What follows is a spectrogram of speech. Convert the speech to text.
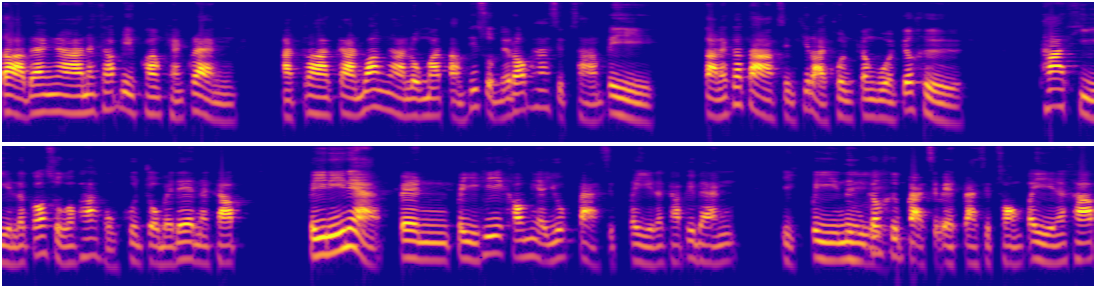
ตลาดแรงงานนะครับมีความแข็งแกร่งอัตราการว่างงานลงมาต่ำที่สุดในรอบ 53 ปีแต่นั้นก็ตามสิ่งที่หลายคนกังวลก็คือ ท่าทีแล้วก็สุขภาพของคุณโจไบเดนนะครับ ปีนี้เนี่ยเป็นปีที่เขามีอายุ 80 ปีนะครับพี่แบงค์อีกปีหนึ่งก็คือ 81 82 ปีนะครับ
